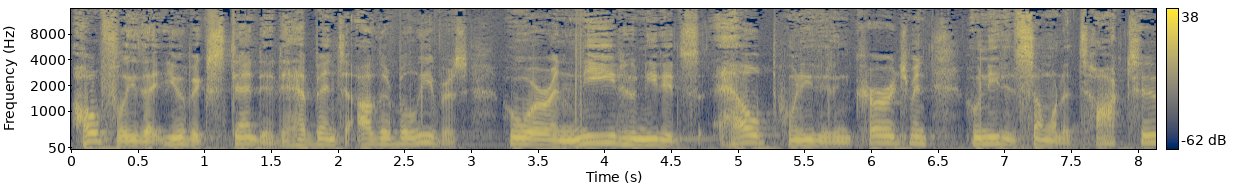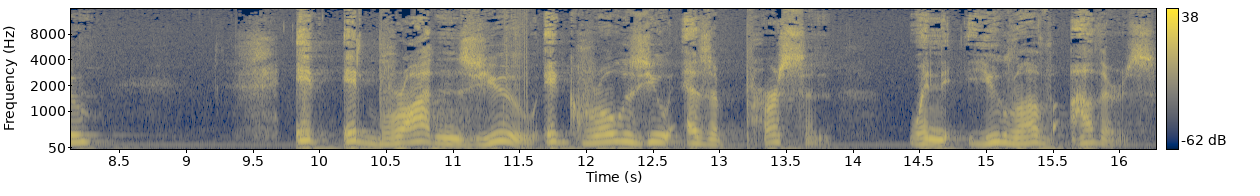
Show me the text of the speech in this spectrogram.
hopefully, that you've extended have been to other believers who are in need, who needed help, who needed encouragement, who needed someone to talk to. It, it broadens you, it grows you as a person when you love others.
